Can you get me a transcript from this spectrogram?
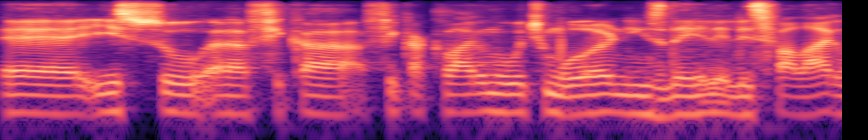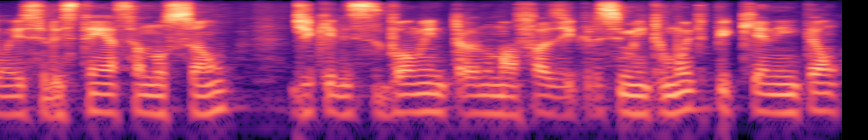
É, isso uh, fica, fica claro no último earnings dele, eles falaram isso, eles têm essa noção de que eles vão entrar numa fase de crescimento muito pequena. Então,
